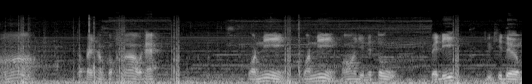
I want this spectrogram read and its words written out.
อ๋อกลับไปทำกับข้าวฮะวันนี้วันนี้อ๋ออยู่ในตู้เฟรดดี้ อยู่ที่เดิม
